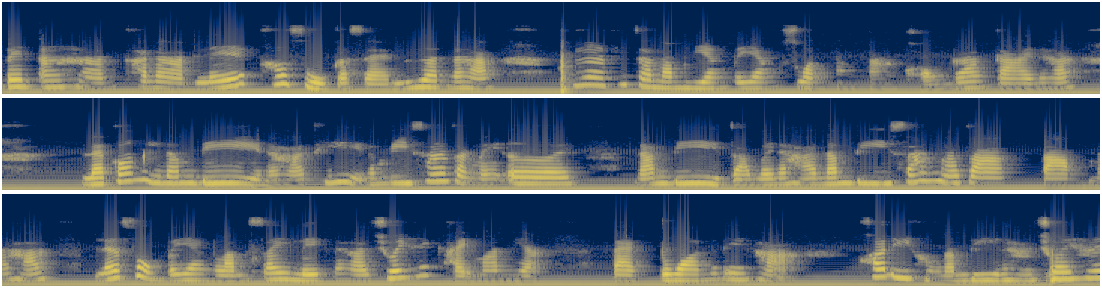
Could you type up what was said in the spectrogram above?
เป็นอาหารขนาดเล็กเข้าสู่กระแสเลือดนะคะ เพื่อที่จะลำเลียงไปยังส่วนต่างๆของร่างกายนะคะ และก็มีน้ำดีนะคะที่น้ำดีสร้างจากไหนเอ่ยน้ำดีจำไว้นะคะ น้ำดีสร้างมาจากตับนะคะ และส่งไปยังลำไส้เล็กนะคะ ช่วยให้ไขมันเนี่ยแตกตัวนั่นเองค่ะ ข้อดีของน้ำดีนะคะ ช่วยให้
